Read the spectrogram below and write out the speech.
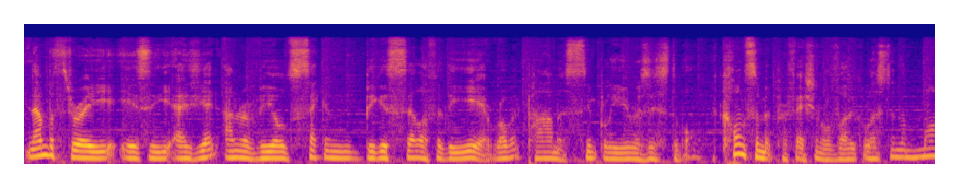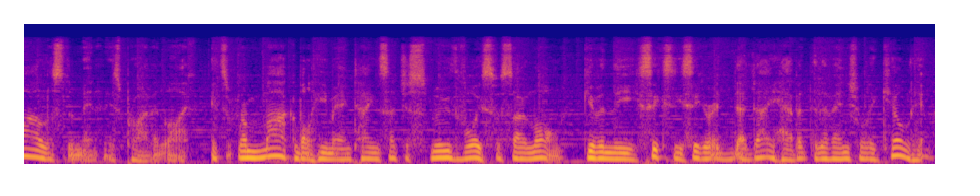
Number three is the as yet unrevealed second biggest seller for the year, Robert Palmer's Simply Irresistible. A consummate professional vocalist and the mildest of men in his private life. It's remarkable he maintained such a smooth voice for so long, given the 60 cigarette a day habit that eventually killed him.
